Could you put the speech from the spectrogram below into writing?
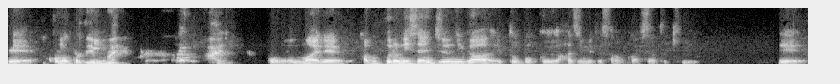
で、この5時、年前でこれ、はい。5年前で、アブプロ2012が、えっと、僕初めて参加した時で、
